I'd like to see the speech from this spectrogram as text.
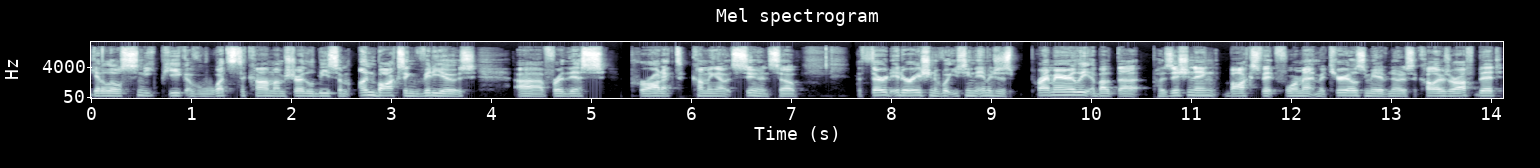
get a little sneak peek of what's to come. I'm sure there'll be some unboxing videos uh, for this product coming out soon. So the third iteration of what you see in the image is primarily about the positioning, box fit, format, materials. You may have noticed the colors are off a bit.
